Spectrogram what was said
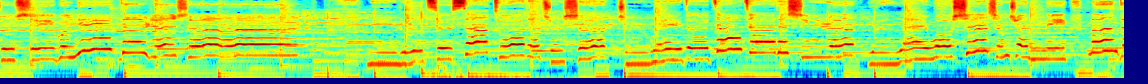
熟悉过你的人生。你如此洒脱的转身，只为得到他的信任。原来我是成全你们的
